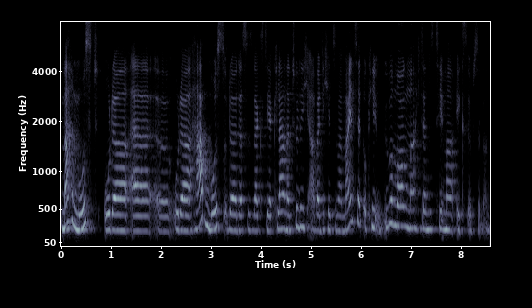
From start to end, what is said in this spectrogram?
machen musst oder, äh, äh, oder haben musst oder dass du sagst, ja klar, natürlich arbeite ich jetzt in meinem Mindset, okay, und übermorgen mache ich dann das Thema XY.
